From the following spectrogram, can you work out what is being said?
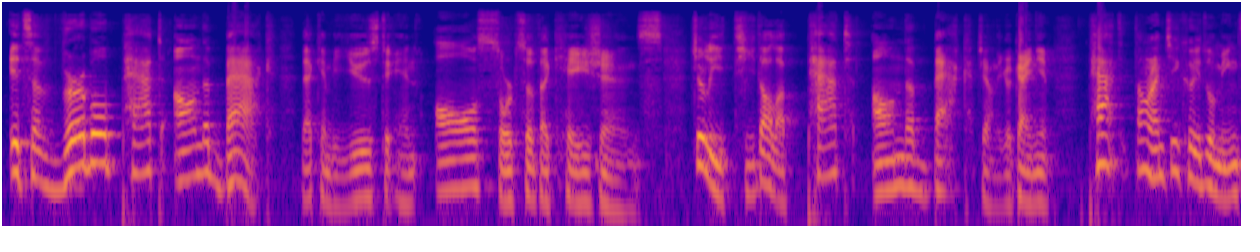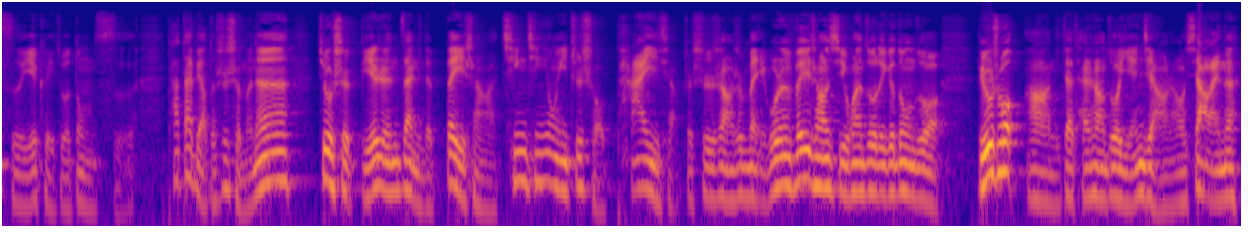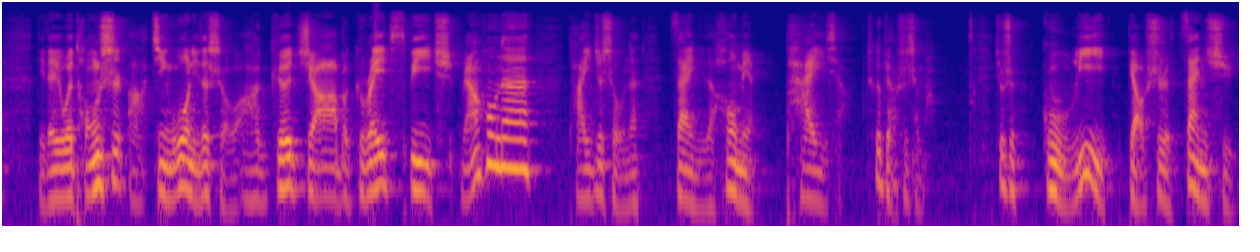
：It's a verbal pat on the back that can be used in all sorts of occasions。这里提到了 pat on the back 这样的一个概念。Pat 当然既可以做名词，也可以做动词。它代表的是什么呢？就是别人在你的背上啊，轻轻用一只手拍一下。这事实上是美国人非常喜欢做的一个动作。比如说啊，你在台上做演讲，然后下来呢，你的一位同事啊，紧握你的手啊，Good job，Great speech。然后呢，他一只手呢，在你的后面拍一下。这个表示什么？就是鼓励，表示赞许。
